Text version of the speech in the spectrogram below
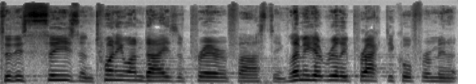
to this season 21 days of prayer and fasting. Let me get really practical for a minute.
